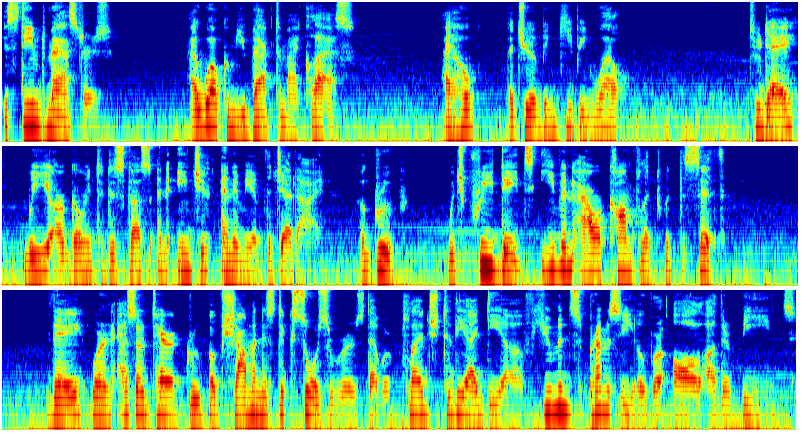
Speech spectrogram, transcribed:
esteemed masters. I welcome you back to my class. I hope that you have been keeping well. Today, we are going to discuss an ancient enemy of the Jedi, a group which predates even our conflict with the Sith. They were an esoteric group of shamanistic sorcerers that were pledged to the idea of human supremacy over all other beings.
